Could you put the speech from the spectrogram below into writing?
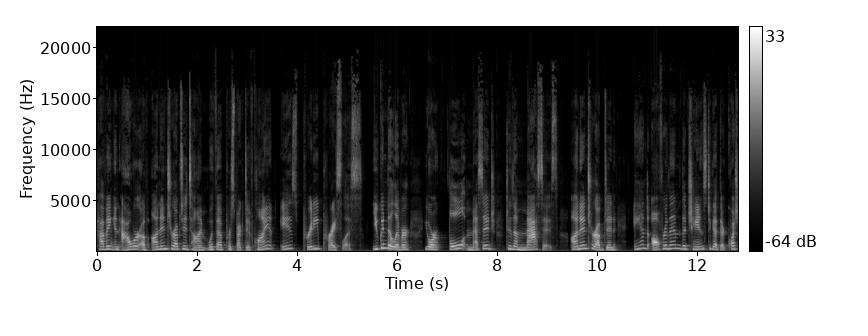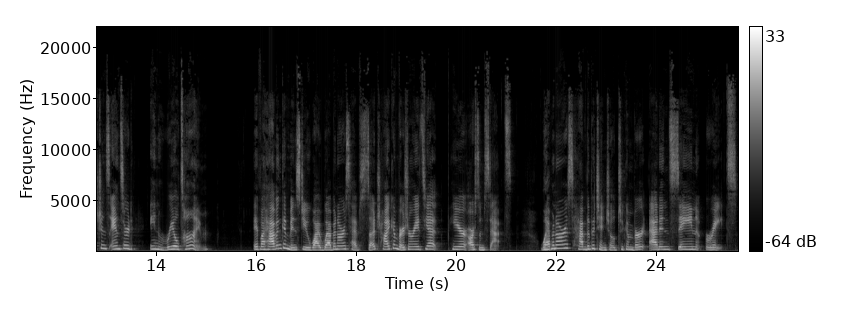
having an hour of uninterrupted time with a prospective client is pretty priceless. You can deliver your full message to the masses uninterrupted and offer them the chance to get their questions answered in real time. If I haven't convinced you why webinars have such high conversion rates yet, here are some stats. Webinars have the potential to convert at insane rates.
